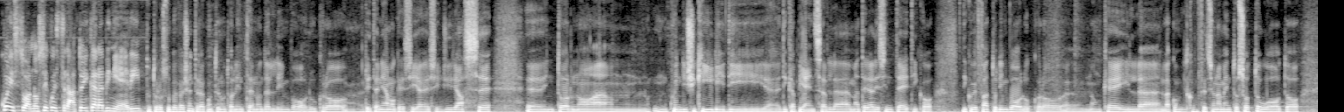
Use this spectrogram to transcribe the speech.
Questo hanno sequestrato i carabinieri. Tutto lo stupefacente era contenuto all'interno dell'involucro. Riteniamo che si, si girasse eh, intorno a um, 15 kg di, eh, di, capienza. Il materiale sintetico di cui è fatto l'involucro, eh, nonché il, la, il confezionamento sottovuoto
